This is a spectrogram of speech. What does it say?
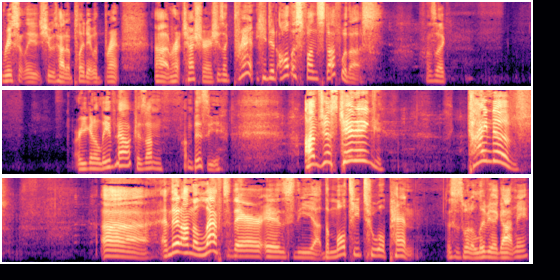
recently she was had a play date with Brent, uh, Brent Cheshire, and she's like, Brent, he did all this fun stuff with us. I was like, Are you to leave now? Because I'm, I'm busy. I'm just kidding. Kind of. Uh, and then on the left there is the uh, the multi-tool pen. This is what Olivia got me.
